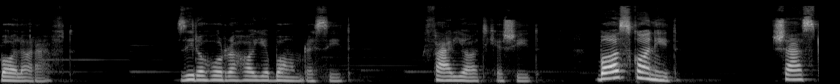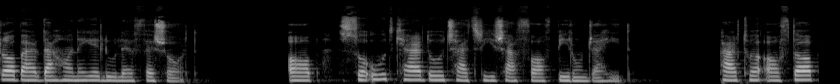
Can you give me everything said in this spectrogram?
بالا رفت. زیر حره های بام رسید. فریاد کشید. باز کنید. شست را بر دهانه لوله فشرد. آب صعود کرد و چتری شفاف بیرون جهید. پرتو آفتاب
